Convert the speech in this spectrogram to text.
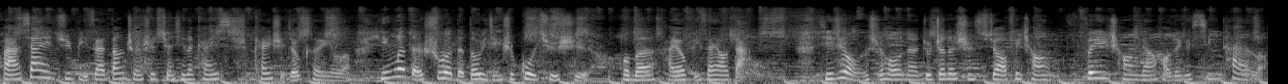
把下一局比赛当成是全新的开始开始就可以了。赢了的、输了的都已经是过去式，我们还有比赛要打。其实这种时候呢，就真的是需要非常非常良好的一个心态了。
